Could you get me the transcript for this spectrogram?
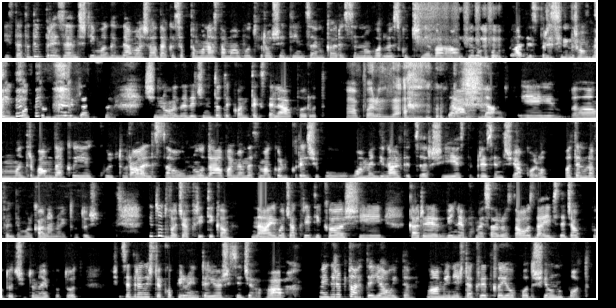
este atât de prezent, știi, mă gândeam așa, dacă săptămâna asta am avut vreo ședință în care să nu vorbesc cu cineva despre sindromul impostorului, dar să... și nu, deci în toate contextele a apărut. A apărut, da. Da, da. Și uh, mă întrebam dacă e cultural sau nu, dar apoi mi-am dat seama că lucrez și cu oameni din alte țări și este prezent și acolo. Poate nu la fel de mult ca la noi, totuși. E tot vocea critică. Da, e vocea critică și care vine cu mesajul ăsta, auzi, da, aici de ce a putut și tu n-ai putut? Și se trezește copilul interior și zice, ah, ai dreptate, ia uite, oamenii ăștia cred că eu pot și eu nu pot.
